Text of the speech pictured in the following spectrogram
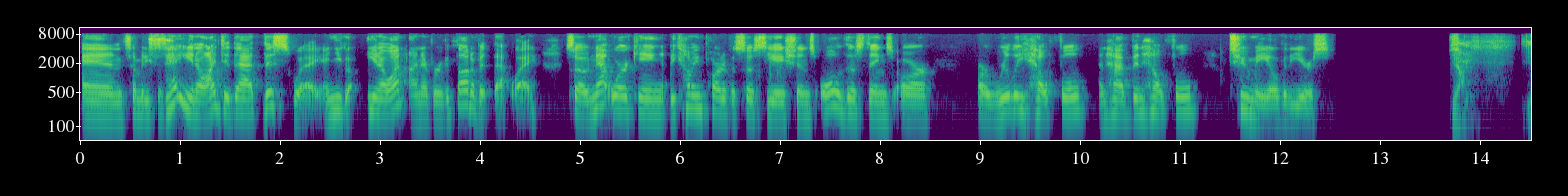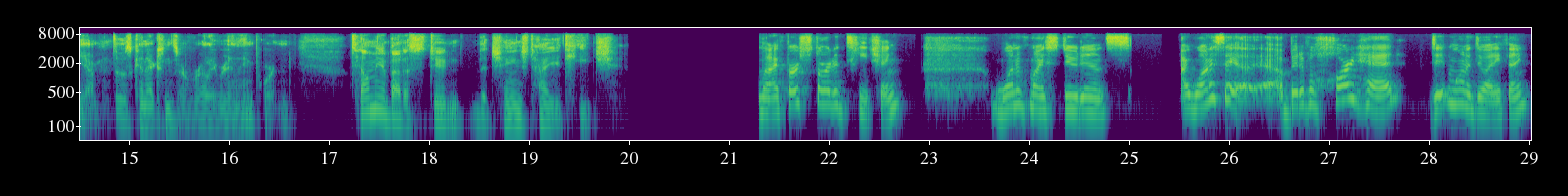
and somebody says hey you know i did that this way and you go you know what i never even thought of it that way so networking becoming part of associations all of those things are are really helpful and have been helpful to me over the years. Yeah. Yeah. Those connections are really, really important. Tell me about a student that changed how you teach. When I first started teaching, one of my students, I want to say a, a bit of a hard head, didn't want to do anything,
